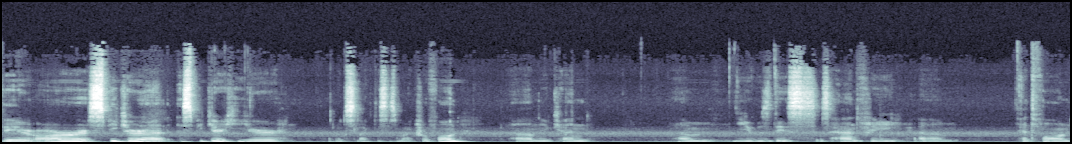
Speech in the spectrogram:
there are speaker a speaker here. It looks like this is microphone. Um, you can um, use this as a hand-free um, headphone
